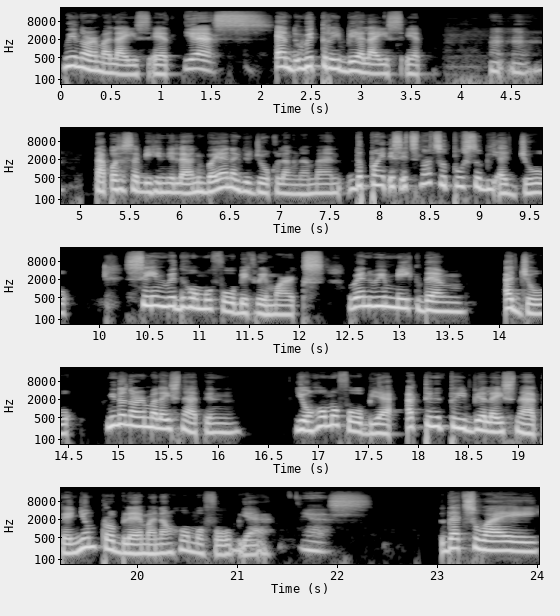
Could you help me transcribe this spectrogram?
we normalize it Yes. and we trivialize it. Mm-mm. Tapos sasabihin nila, ano ba yan, nagjo-joke lang naman. The point is, it's not supposed to be a joke. Same with homophobic remarks. When we make them a joke, ninonormalize natin yung homophobia at tinitrivialize natin yung problema ng homophobia. Yes. That's why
